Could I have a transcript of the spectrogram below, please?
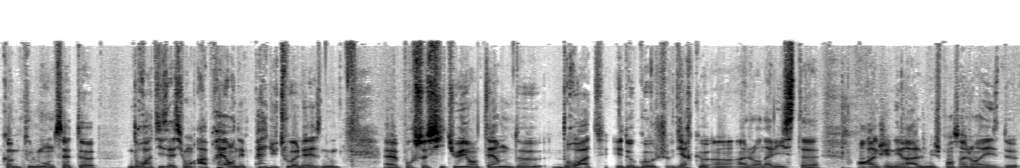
comme tout le monde, cette droitisation. Après, on n'est pas du tout à l'aise, nous, pour se situer en termes de droite et de gauche. Je veux dire qu'un un journaliste, en règle générale, mais je pense un journaliste de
